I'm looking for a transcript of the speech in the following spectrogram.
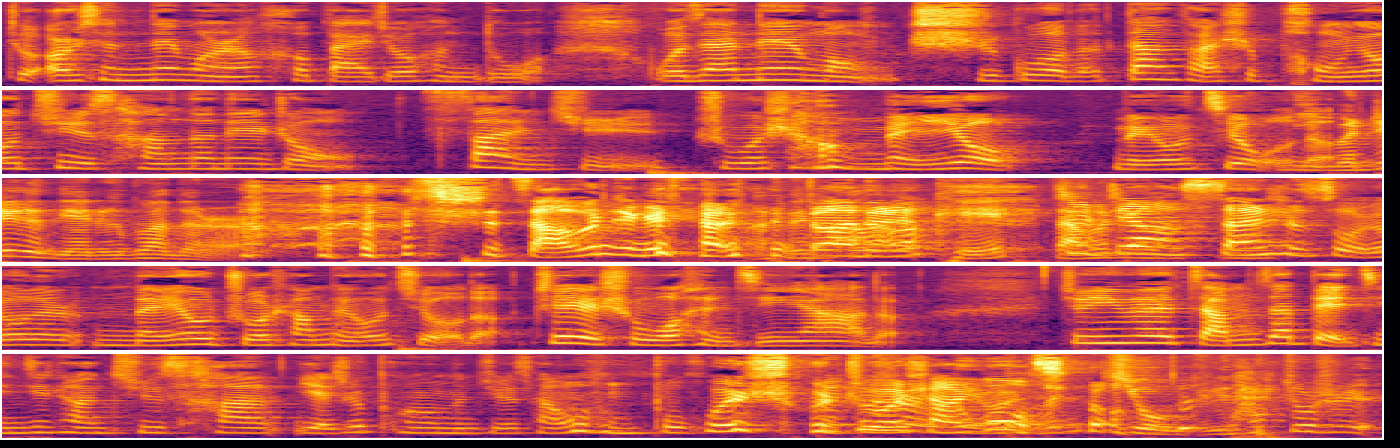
就而且内蒙人喝白酒很多。我在内蒙吃过的，但凡是朋友聚餐的那种饭局，桌上没有没有酒的，你们这个年龄段的人，是咱们这个年龄段的人。就这样三十左右的人没有桌上没有酒的，这也是我很惊讶的。就因为咱们在北京经常聚餐，也是朋友们聚餐，我们不会说桌上如果我有酒们，酒局，它就是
